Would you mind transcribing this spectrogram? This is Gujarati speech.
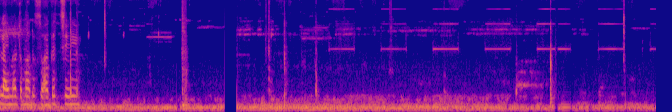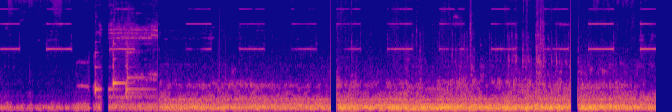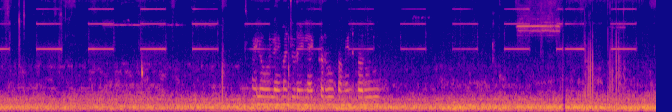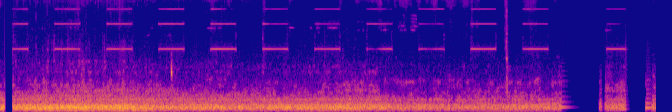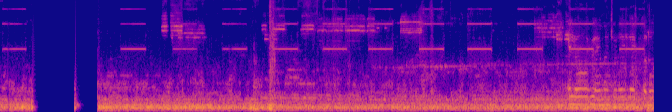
લાઈવમાં તમારું સ્વાગત છે હેલો લાઈવમાં જોડાઈ લાઈક કરો કમેન્ટ કરો હેલો લાઈવમાં જોડાઈ લાઈક કરો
